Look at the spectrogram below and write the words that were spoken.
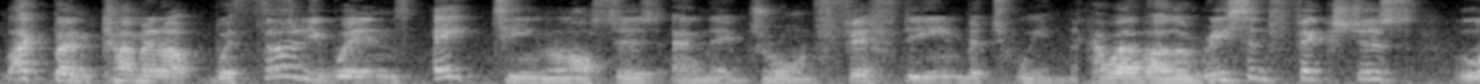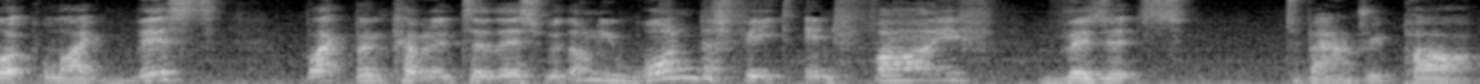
Blackburn coming up with 30 wins, 18 losses, and they've drawn 15 between them. However, the recent fixtures look like this. Blackburn coming into this with only one defeat in five visits to Boundary Park.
